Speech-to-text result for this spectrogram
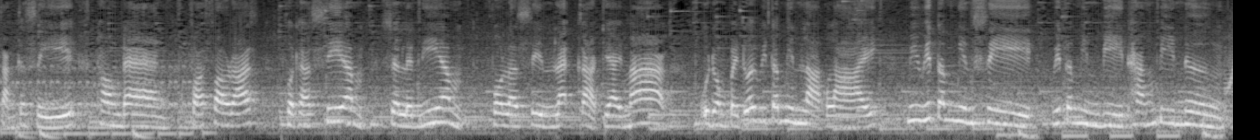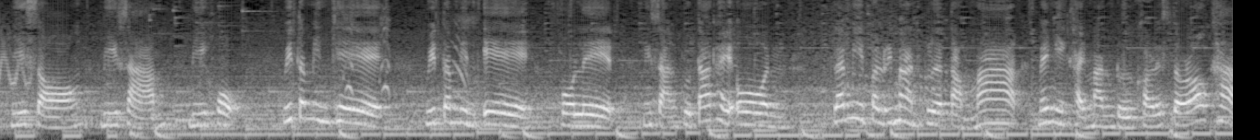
สังกะสี ทองแดง ฟอสฟอรัส โพแทสเซียม เซเลเนียม โฟลาซิน และกากใยมาก อุดมไปด้วยวิตามินหลากหลาย มีวิตามิน C วิตามิน B ทั้ง B1 B2 B3 B6 วิตามิน K วิตามิน A โฟเลต มีสารกลูตาไทโอน และมีปริมาณเกลือต่ำมาก ไม่มีไขมันหรือคอเลสเตอรอลค่ะ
